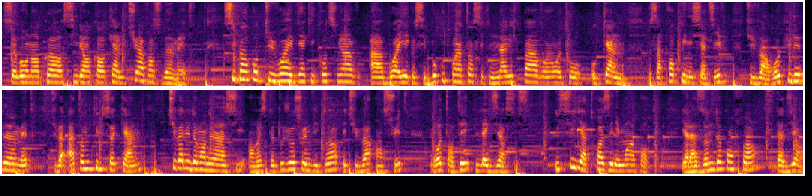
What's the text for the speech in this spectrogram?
secondes encore. S'il est encore calme, tu avances d'un mètre. Si par contre tu vois eh bien qu'il continue à, aboyer, que c'est beaucoup trop intense et qu'il n'arrive pas à avoir un retour au calme de sa propre initiative, tu vas reculer de un mètre, tu vas attendre qu'il se calme, tu vas lui demander un assis, on reste toujours sur une victoire et tu vas ensuite retenter l'exercice. Ici, il y a trois éléments importants. Il y a la zone de confort, c'est-à-dire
